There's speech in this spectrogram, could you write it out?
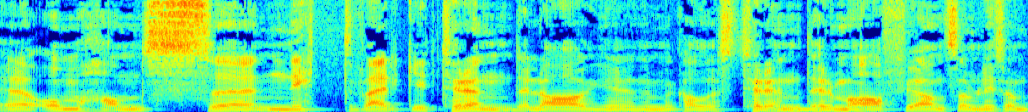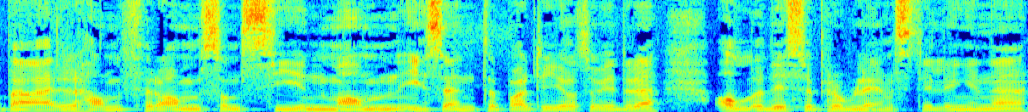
Eh, om hans eh, nettverk i Trøndelag, det kalles trøndermafiaen, som liksom bærer han fram som sin mann i Senterpartiet osv. Alle disse problemstillingene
